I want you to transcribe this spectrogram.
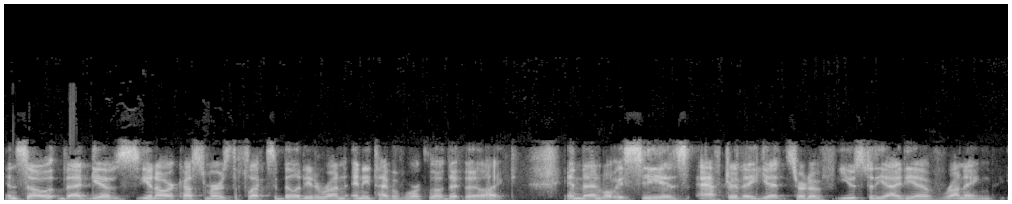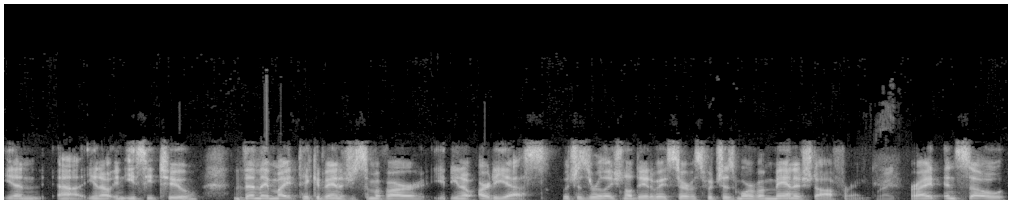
And so that gives you know our customers the flexibility to run any type of workload that they like and then what we see is after they get sort of used to the idea of running in, uh, you know, in EC2, then they might take advantage of some of our, you know, RDS, which is a relational database service, which is more of a managed offering. Right. Right. And so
